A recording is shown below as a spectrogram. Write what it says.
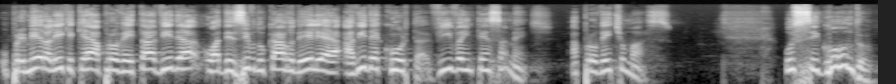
o primeiro ali que quer aproveitar a vida, o adesivo do carro dele é: a vida é curta, viva intensamente, aproveite o máximo. O segundo,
